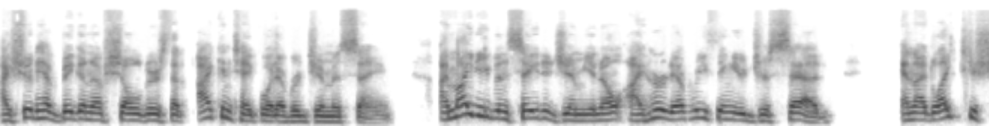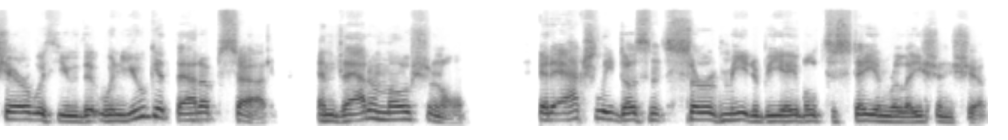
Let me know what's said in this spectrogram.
I should have big enough shoulders that I can take whatever Jim is saying. I might even say to Jim, you know, I heard everything you just said, and I'd like to share with you that when you get that upset and that emotional, it actually doesn't serve me to be able to stay in relationship.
